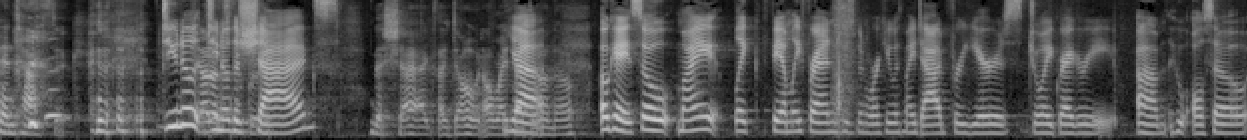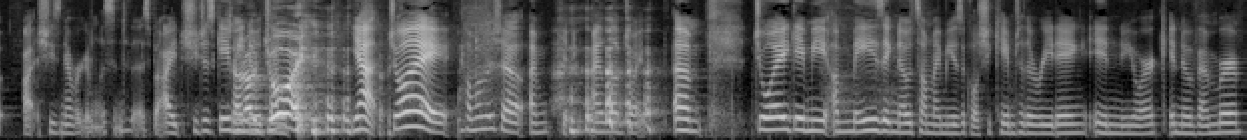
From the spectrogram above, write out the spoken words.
fantastic. Do you know Shout do you know the Shags? The Shags, I don't. I'll write Yeah. that down though. Okay, so my like family friend who's been working with my dad for years, Joy Gregory, um, who also uh, she's never gonna listen to this, but I she just gave Shout me out notes on- Joy. yeah, Joy, come on the show. I'm kidding. I love Joy. Um, Joy gave me amazing notes on my musical. She came to the reading in New York in November,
